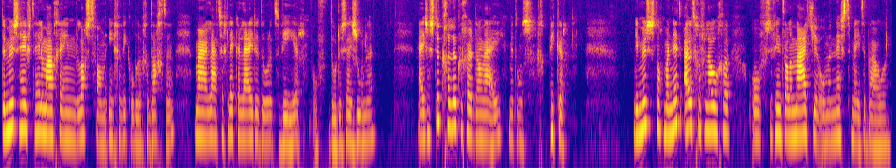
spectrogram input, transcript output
De mus heeft helemaal geen last van ingewikkelde gedachten, maar laat zich lekker leiden door het weer of door de seizoenen. Hij is een stuk gelukkiger dan wij met ons gepieker. Die mus is nog maar net uitgevlogen of ze vindt al een maatje om een nest mee te bouwen.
